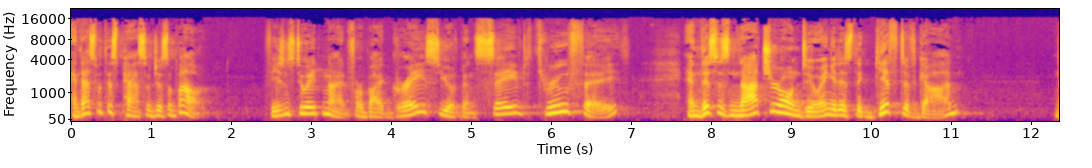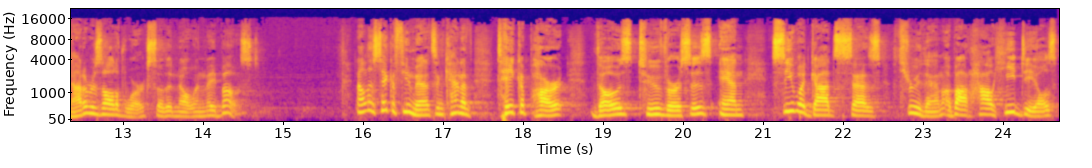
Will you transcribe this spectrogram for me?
And that's what this passage is about. Ephesians 2 8 and 9. For by grace you have been saved through faith, and this is not your own doing, it is the gift of God, not a result of works, so that no one may boast. Now let's take a few minutes and kind of take apart those two verses and see what God says through them about how he deals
